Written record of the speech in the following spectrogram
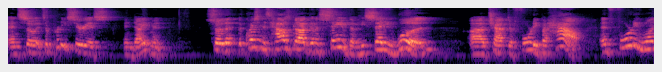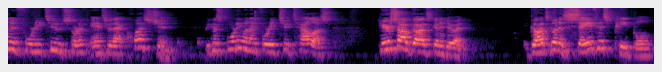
and so it's a pretty serious indictment. So that the question is, how's God going to save them? He said he would, uh, chapter 40, but how? And 41 and 42 sort of answer that question. Because 41 and 42 tell us here's how God's going to do it God's going to save his people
